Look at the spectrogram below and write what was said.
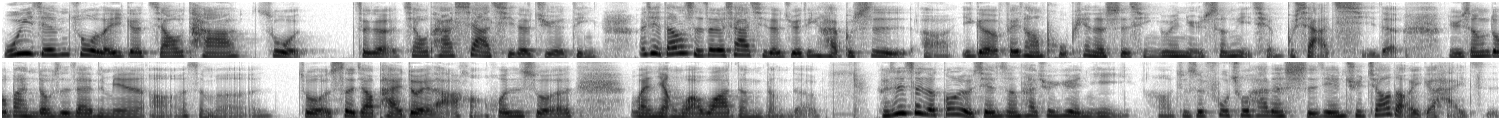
无意间做了一个教她做。这个教他下棋的决定，而且当时这个下棋的决定还不是啊、一个非常普遍的事情，因为女生以前不下棋的，女生多半都是在那边啊、什么做社交派对啦哈，或者说玩洋娃娃等等的。可是这个工友先生他却愿意啊，就是付出他的时间去教导一个孩子。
